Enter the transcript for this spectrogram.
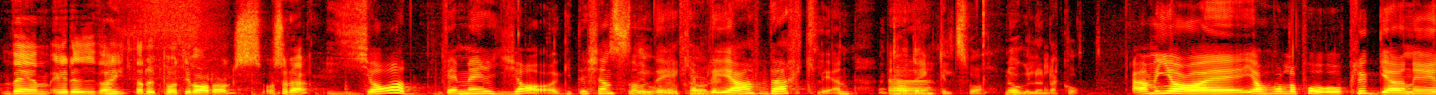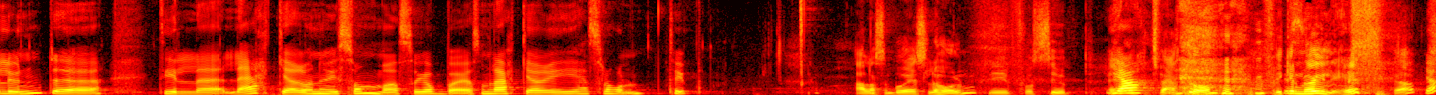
vem är du, vad hittar du på till vardags och sådär? Ja, vem är jag? Det känns som det kan frågan. bli. Ja, verkligen. Ta ett Eh, enkelt svar, någorlunda kort. Ja, men jag, eh, jag håller på och pluggar nere i Lund eh, till eh, läkare och nu i sommar så jobbar jag som läkare i Hässleholm, typ. Alla som bor i Hässleholm, ni får se upp. Eh, Ja. Tvärtom. Vilken möjlighet. Ja. Ja,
